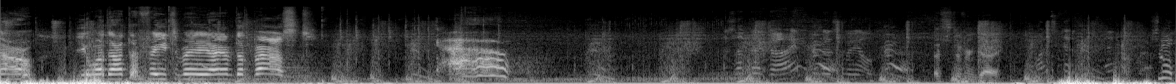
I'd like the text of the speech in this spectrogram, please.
No, you will not defeat me. I am the best. Ah! Is that that guy? Or is that somebody else? That's a different guy. What's his head? Shoot.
